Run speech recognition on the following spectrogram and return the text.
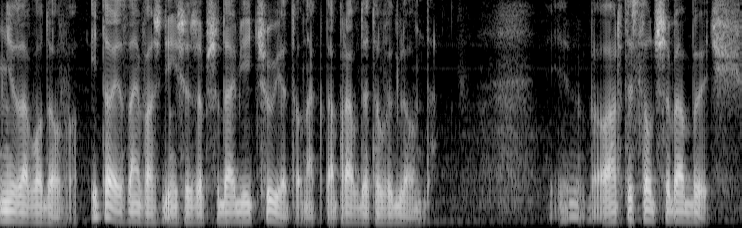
Niezawodowo. I to jest najważniejsze, że przynajmniej czuje to, jak naprawdę to wygląda. Bo artystą trzeba być.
